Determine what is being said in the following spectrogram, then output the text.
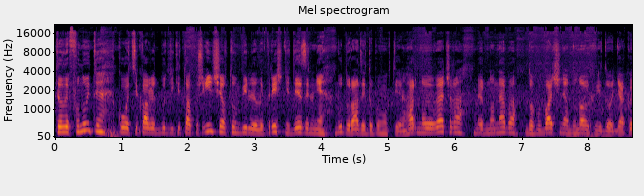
Телефонуйте, кого цікавлять будь-які також інші автомобілі, електричні, дизельні. Буду радий допомогти. Гарного вечора, мирного неба, до побачення, до нових відео. Дякую.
